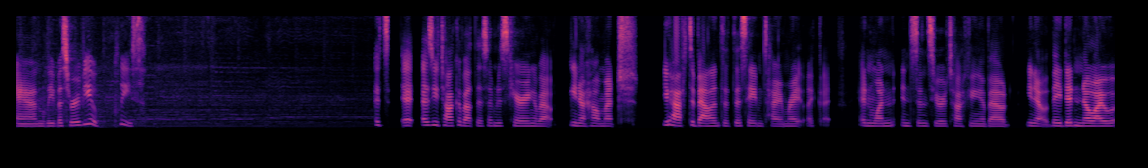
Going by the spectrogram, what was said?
and leave us a review, please. It's it, as you talk about this, I'm just hearing about, you know, how much you have to balance at the same time, right? Like in one instance you were talking about, you know, they didn't know I,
